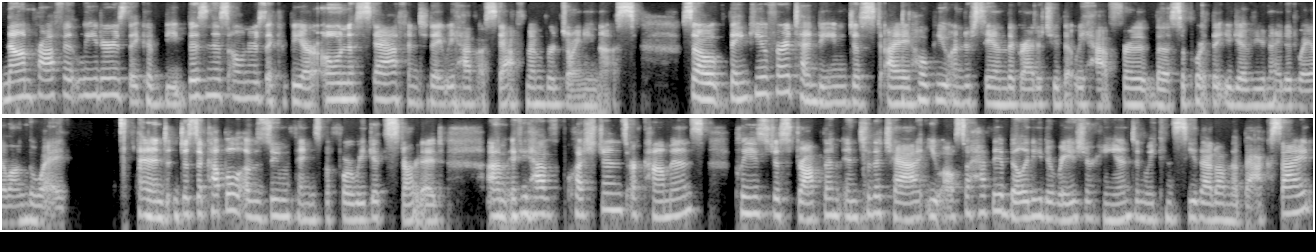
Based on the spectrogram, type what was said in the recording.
nonprofit leaders, they could be business owners, they could be our own staff, and today we have a staff member joining us. So thank you for attending. Just I hope you understand the gratitude that we have for the support that you give United Way along the way. And just a couple of Zoom things before we get started. Um, if you have questions or comments, please just drop them into the chat. You also have the ability to raise your hand and we can see that on the back side.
